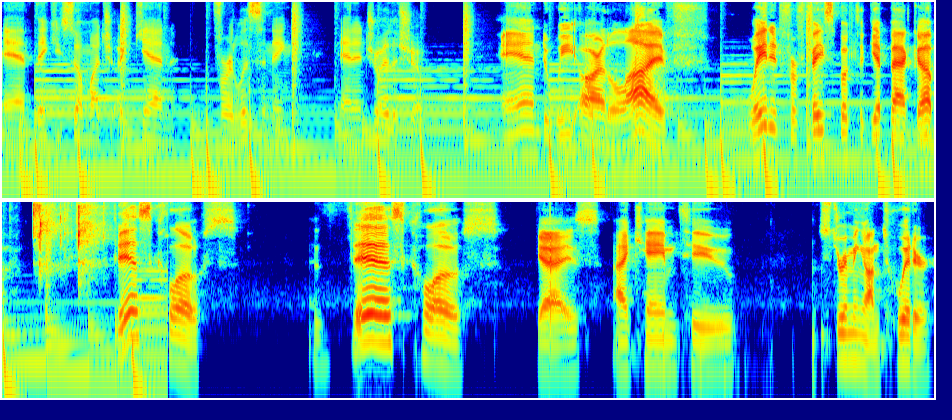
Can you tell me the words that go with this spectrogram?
And thank you so much again for listening and enjoy the show. And we are live. Waited for Facebook to get back up. This close. This close, guys. I came to streaming on Twitter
